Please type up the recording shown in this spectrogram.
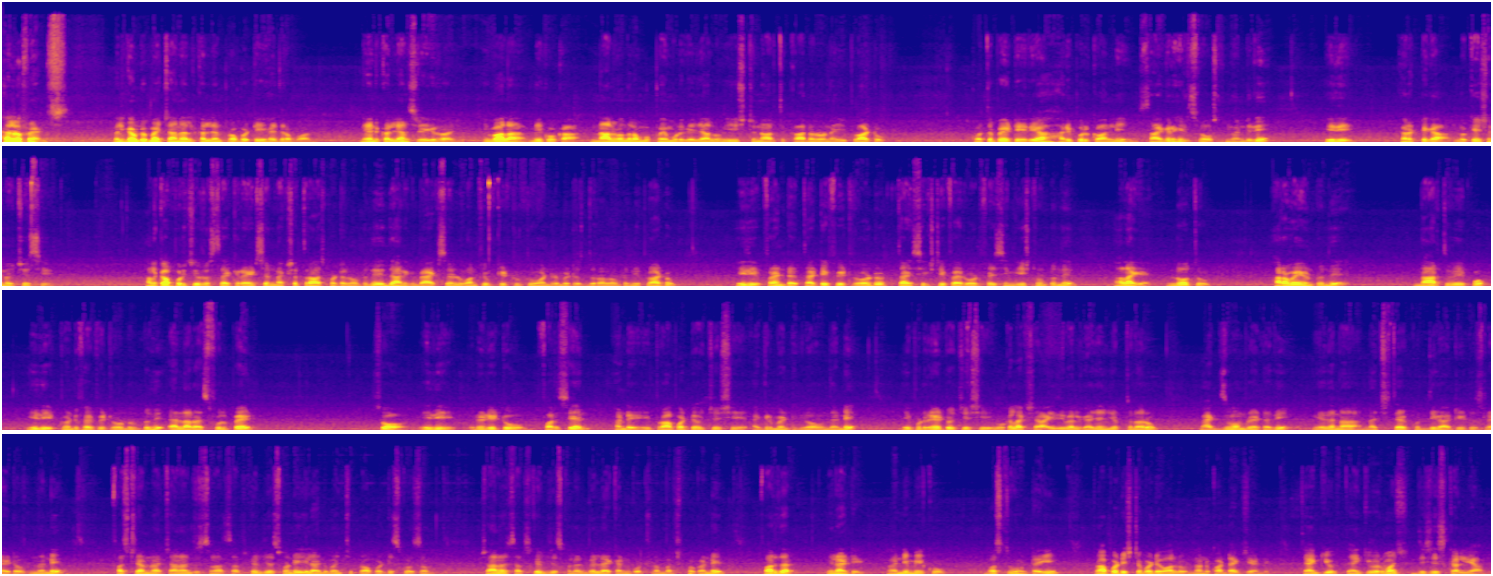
Hello friends welcome to my channel Kalyan property Hyderabad. నేను కళ్యాణ్ శ్రీగిరిరాజు. ఇవాళ మీకు ఒక నాలుగు వందల ముప్పై మూడు గజాలు ఈస్ట్ నార్త్ కార్నర్ ఉన్న ఈ plot Kothapet area Haripur colony Sagar హిల్స్లో వస్తుందండి ఇది. ఇది కరెక్ట్గా లొకేషన్ వచ్చేసి అల్కాపూర్ చివరిస్తాకి రైట్ సైడ్ నక్షత్ర హాస్పిటల్ ఉంటుంది. దానికి back side one fifty to two hundred metres దూరంలో ఉంటుంది ఈ ప్లాటు. ఇది front thirty feet road sixty five road facing east ఉంటుంది. అలాగే లోతు అరవై ఉంటుంది. నార్త్ వైపు ఇది ట్వంటీ ఫైవ్ ఫీట్ రోడ్ ఉంటుంది ఎల్ఆర్ఎస్ ఫుల్ పెయిడ్ సో ఇది ready to for sale and ఈ ప్రాపర్టీ వచ్చేసి అగ్రిమెంట్గా ఉందండి. ఇప్పుడు రేట్ వచ్చేసి ఒక లక్ష ఐదు వేలు గజం చెప్తున్నారు. మ్యాక్సిమం రేట్ అది. ఏదైనా నచ్చితే కొద్దిగా అటు ఇటు స్లైట్ అవుతుందండి. ఫస్ట్ టైం నా ఛానల్ చూస్తున్నా సబ్స్క్రైబ్ చేసుకోండి. ఇలాంటి మంచి ప్రాపర్టీస్ కోసం ఛానల్ సబ్స్క్రైబ్ చేసుకుని బెల్ ఐకాన్ కొట్టడం మర్చిపోకండి. ఫర్దర్ ఇలాంటి అన్నీ మీకు వస్తూ ఉంటాయి. ప్రాపర్టీ ఇష్టపడే వాళ్ళు నన్ను కాంటాక్ట్ చేయండి. Thank you thank you very much this is Kalyan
